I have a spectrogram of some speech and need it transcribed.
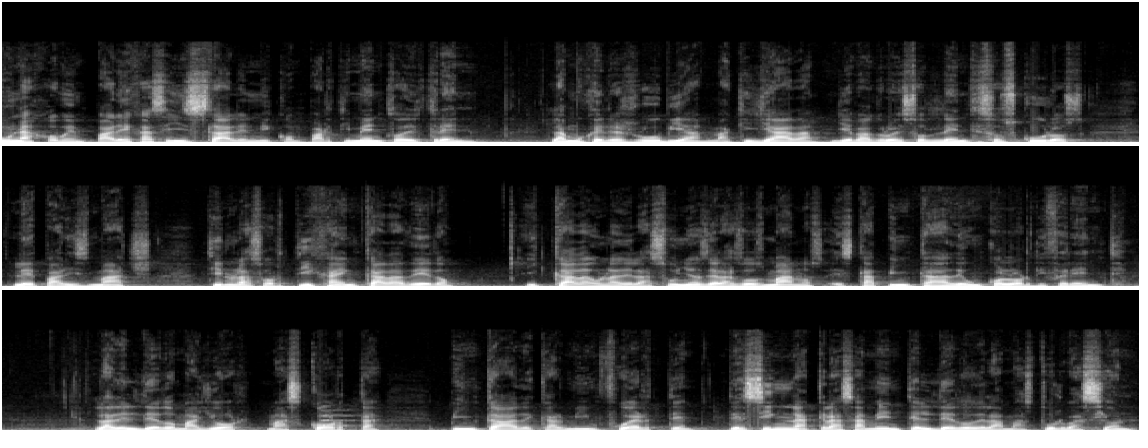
Una joven pareja se instala en mi compartimento de tren. La mujer es rubia, maquillada, lleva gruesos lentes oscuros, lee Paris Match, tiene una sortija en cada dedo y cada una de las uñas de las dos manos está pintada de un color diferente. La del dedo mayor, más corta, pintada de carmín fuerte, designa crasamente el dedo de la masturbación.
